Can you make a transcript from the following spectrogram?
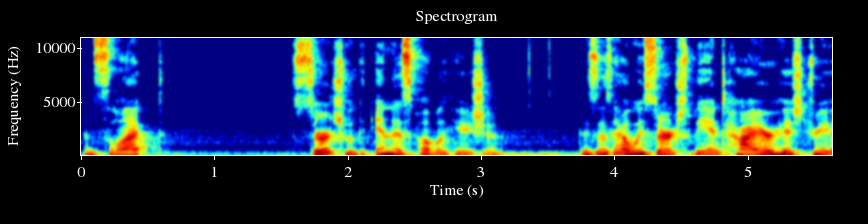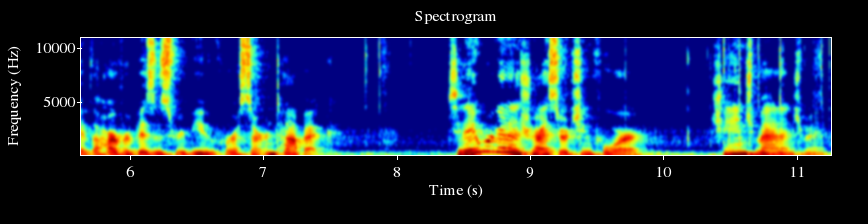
and select Search within this publication. This is how we search the entire history of the Harvard Business Review for a certain topic. Today we're going to try searching for change management.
